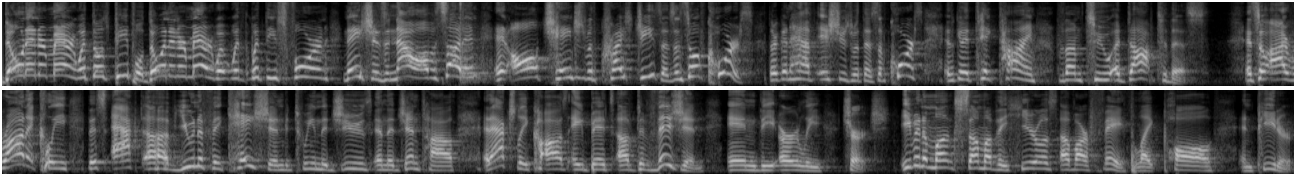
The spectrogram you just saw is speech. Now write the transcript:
don't intermarry with those people, don't intermarry with, with, with these foreign nations. And now all of a sudden, it all changes with Christ Jesus. And so, of course, they're going to have issues with this. Of course, it's going to take time for them to adopt to this. And so, ironically, this act of unification between the Jews and the Gentiles, it actually caused a bit of division in the early church, even amongst some of the heroes of our faith, like Paul and Peter.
